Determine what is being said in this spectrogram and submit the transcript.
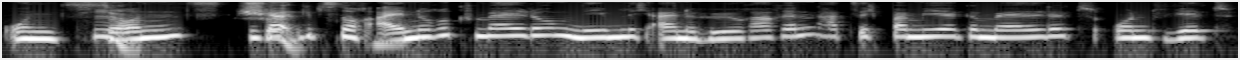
Und sonst ja, gibt es noch eine Rückmeldung, nämlich eine Hörerin hat sich bei mir gemeldet und wird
